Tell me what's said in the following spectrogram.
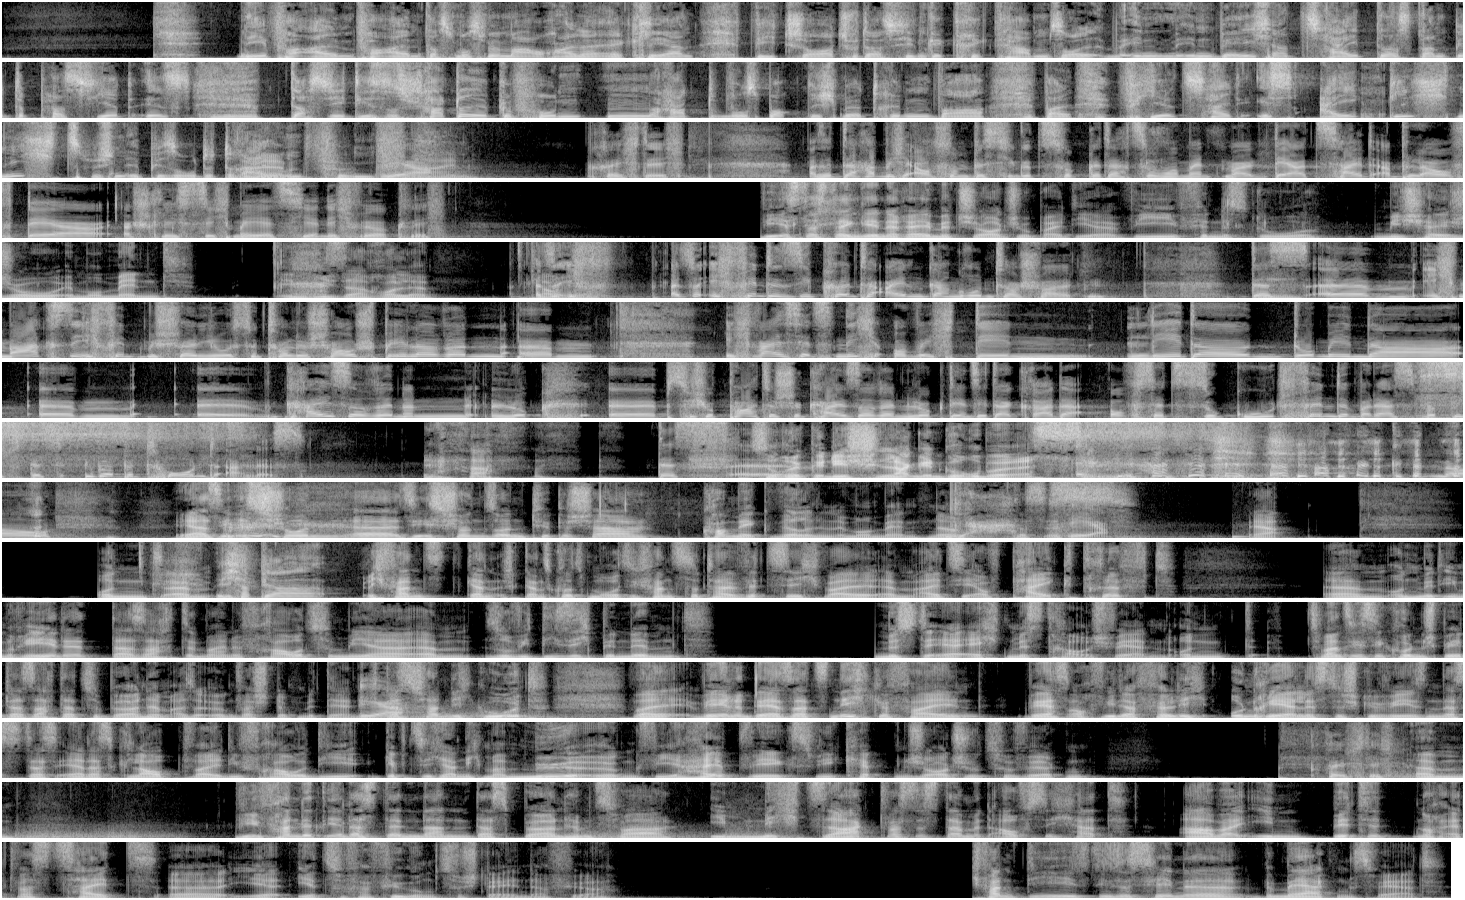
Nee, vor allem, vor allem, das muss mir mal auch einer erklären, wie Giorgio das hingekriegt haben soll, in, in welcher Zeit das dann bitte passiert ist, dass sie dieses Shuttle gefunden hat, wo Spock nicht mehr drin war, weil viel Zeit ist eigentlich nicht zwischen Episode 3 Nein. und 5. Ja. Nein. Richtig. Also da habe ich auch so ein bisschen gezuckt, gedacht, so Moment mal, der Zeitablauf, der erschließt sich mir jetzt hier nicht wirklich. Wie ist das denn generell mit Giorgio bei dir? Wie findest du Michel Jo im Moment in dieser Rolle? Also ich, also ich finde, sie könnte einen Gang runterschalten. Das, ähm, ich mag sie, ich finde Michelle Yeoh ist eine tolle Schauspielerin. Ähm, ich weiß jetzt nicht, ob ich den Leder-Domina ähm, äh, Kaiserinnen-Look, äh, psychopathische Kaiserin-Look, den sie da gerade aufsetzt, so gut finde, weil das wirklich, das überbetont alles. Ja. Das, äh, Zurück in die Schlangengrube. genau. ja, sie ist schon, äh, sie ist schon so ein typischer Comic-Villain im Moment, ne? Ja, das ist, sehr. Ja. Und ähm, Ich habe ja, ich fand's ganz, ganz kurz, Moritz, ich fand's total witzig, weil ähm, als sie auf Pike trifft ähm, und mit ihm redet, da sagte meine Frau zu mir, ähm, so wie die sich benimmt, müsste er echt misstrauisch werden. Und 20 Sekunden später sagt er zu Burnham, also irgendwas stimmt mit der nicht. Ja. Das fand ich gut, weil wäre der Satz nicht gefallen, wäre es auch wieder völlig unrealistisch gewesen, dass, dass er das glaubt, weil die Frau, die gibt sich ja nicht mal Mühe irgendwie, halbwegs wie Captain Giorgio zu wirken. Richtig. Ähm, wie fandet ihr das denn dann, dass Burnham zwar ihm nicht sagt, was es damit auf sich hat, aber ihn bittet, noch etwas Zeit äh, ihr, ihr zur Verfügung zu stellen dafür? Ich fand die, diese Szene bemerkenswert.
